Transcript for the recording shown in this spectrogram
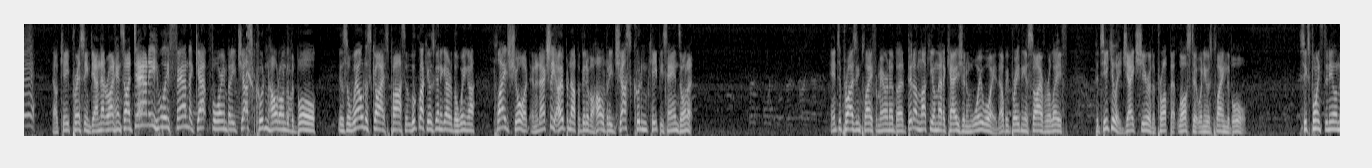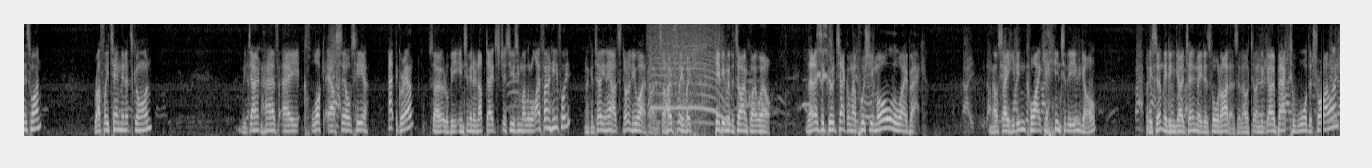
They'll keep pressing down that right hand side. Downey, well, he found a gap for him, but he just couldn't hold on to the ball. It was a well disguised pass. It looked like he was going to go to the winger, played short, and it actually opened up a bit of a hole, but he just couldn't keep his hands on it. Enterprising play from Erina, but a bit unlucky on that occasion, and Woy Woy, they'll be breathing a sigh of relief, particularly Jake Shearer, the prop that lost it when he was playing the ball. Six points to nil in this one. Roughly 10 minutes gone. We don't have a clock ourselves here at the ground, so it'll be intermittent updates just using my little iPhone here for you. And I can tell you now, it's not a new iPhone, so hopefully we're keeping with the time quite well. That is a good tackle, Now push him all the way back. And I'll say he didn't quite get into the in goal, but he certainly didn't go 10 metres forward either, so they'll tell him to go back toward the try line,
